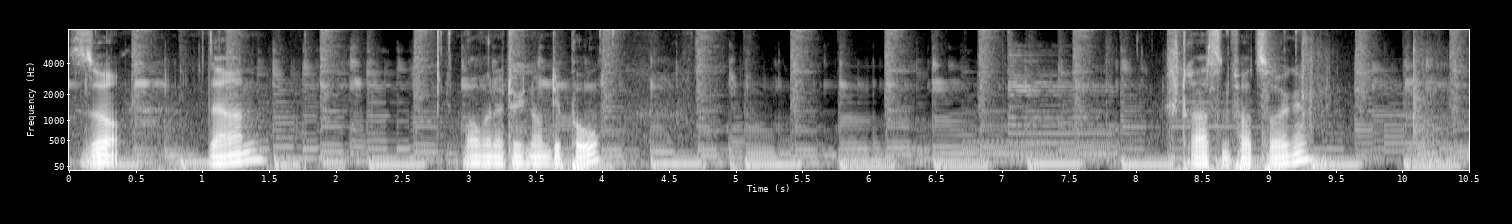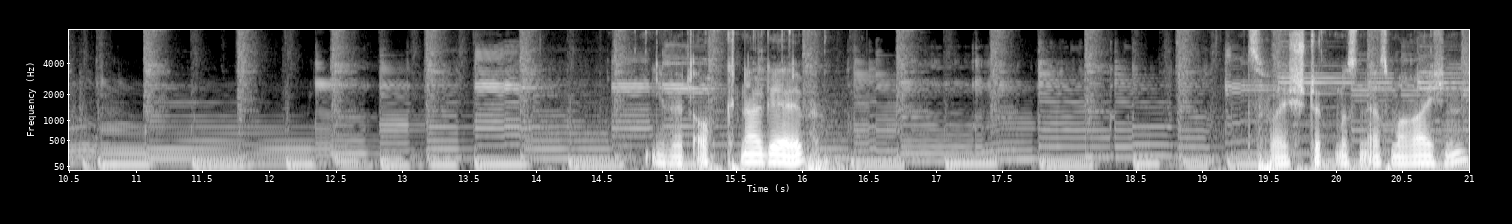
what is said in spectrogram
So, dann brauchen wir natürlich noch ein Depot. Straßenfahrzeuge. Hier wird auch knallgelb. Zwei Stück müssen erstmal reichen.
